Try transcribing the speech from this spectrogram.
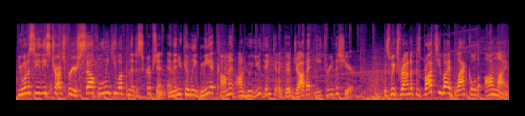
If you want to see these charts for yourself, we'll link you up in the description, and then you can leave me a comment on who you think did a good job at E3 this year. This week's roundup is brought to you by Black Gold Online,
